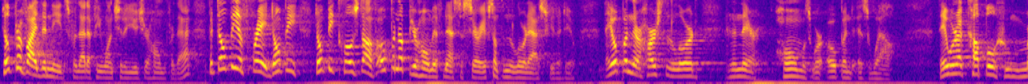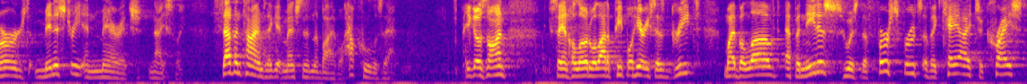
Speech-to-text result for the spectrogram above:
He'll provide the needs for that if he wants you to use your home for that. But don't be afraid. Don't be, don't be closed off. Open up your home if necessary, if something the Lord asks you to do. They opened their hearts to the Lord, and then their homes were opened as well. They were a couple who merged ministry and marriage nicely. Seven times they get mentioned in the Bible. How cool is that? He goes on saying hello to a lot of people here. He says, Greet my beloved Epaenetus, who is the first fruits of Achaia to Christ.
